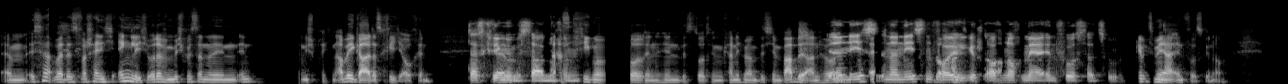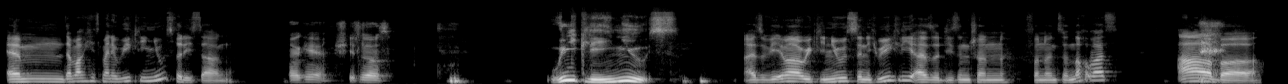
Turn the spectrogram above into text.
Ähm, ist aber das ist wahrscheinlich Englisch, oder? Wir müssen dann in, in Englisch sprechen. Aber egal, das kriege ich auch hin. Das kriegen wir Ähm, bis dahin noch Das hin. kriegen wir dorthin hin. Bis dorthin kann ich mal ein bisschen Bubble In anhören. der, nächsten, in der nächsten Folge gibt es auch noch mehr Infos dazu. Gibt es mehr Infos, genau. Ähm, da mache ich jetzt meine Weekly News, würde ich sagen. Okay, schieß los. Weekly News. Also wie immer, Weekly News sind nicht Weekly, also die sind schon von 19 noch was. Aber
